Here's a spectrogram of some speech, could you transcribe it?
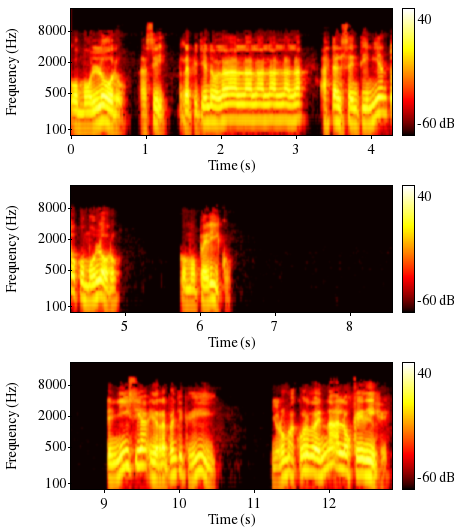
como loro, así, repitiendo la, la, la, la, la, la, hasta el sentimiento como loro, como perico. Inicia y de repente que yo no me acuerdo de nada de lo que dije.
